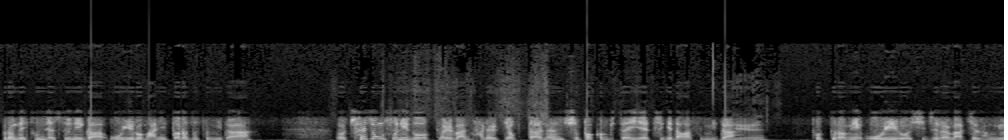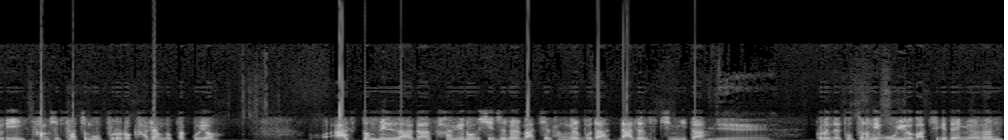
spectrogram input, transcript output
그런데 현재 순위가 5위로 많이 떨어졌습니다. 어, 최종 순위도 별반 다를 게 없다는 슈퍼컴퓨터의 예측이 나왔습니다. 예. 토트넘이 5위로 시즌을 마칠 확률이 34.5%로 가장 높았고요. 어, 아스톤 빌라가 4위로 시즌을 마칠 확률보다 낮은 수치입니다. 예. 그런데 토트넘이 5위로 마치게 되면은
